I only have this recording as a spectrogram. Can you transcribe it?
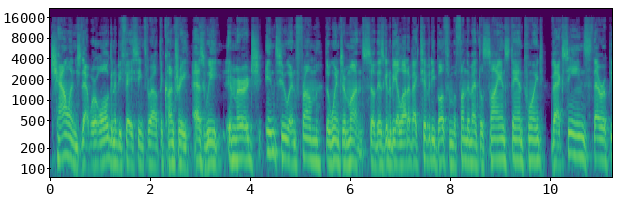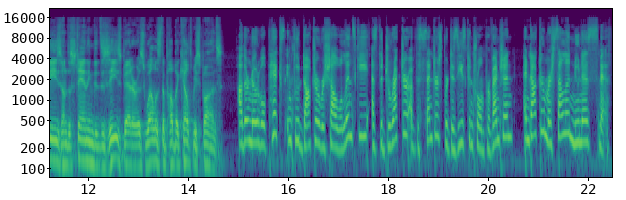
challenge that we're all going to be facing throughout the country as we emerge into and from the winter months. So, there's going to be a lot of activity, both from a fundamental science standpoint, vaccines, therapies, understanding the disease better, as well as the public health response. Other notable picks include Dr. Rochelle Walensky as the director of the Centers for Disease Control and Prevention, and Dr. Marcella Nunez Smith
